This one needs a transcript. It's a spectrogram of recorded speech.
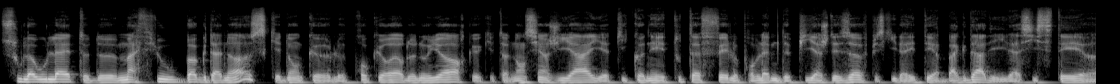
sous la houlette de Matthew Bogdanos, qui est donc euh, le procureur de New York, qui est un ancien GI, qui connaît tout à fait le problème de pillage des œuvres, puisqu'il a été à Bagdad et il a assisté euh,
